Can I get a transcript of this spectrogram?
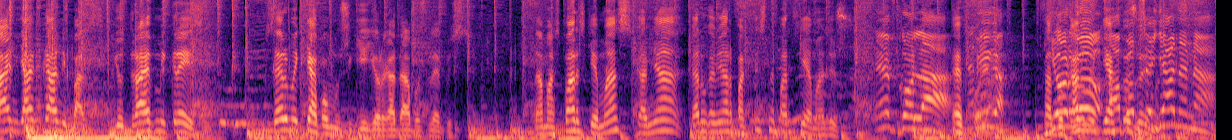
Fine Young Cannibals. You drive me crazy. Ξέρουμε και από μουσική, Γιώργα, όπως βλέπεις. Να μας πάρεις και εμάς, καμιά, κάνουμε καμιά αρπακτή στην επαρχία μαζί σου. Εύκολα. Εύκολα. Λίγα. Θα το κάνουμε και αυτό απόψε. Γιάννενα.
